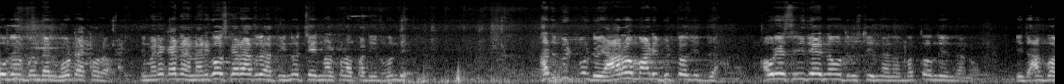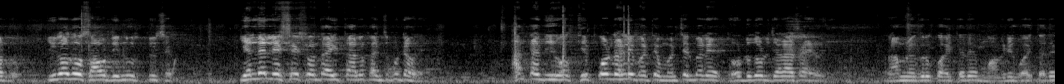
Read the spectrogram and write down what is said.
ಊರಿನ ಬಂದು ಅಲ್ಲಿ ಓಟ್ ಹಾಕೋರು. ನಿಮ್ಮ ಮನೆ ಕಾರಣ ನನಗೋಸ್ಕರ ಆದರೂ ಅದು ಇನ್ನೂ ಚೇಂಜ್ ಮಾಡ್ಕೊಳಪ್ಪ, ನೀನು ಒಂದೇ. ಅದು ಬಿಟ್ಬಿಟ್ಟು ಯಾರೋ ಮಾಡಿ ಬಿಟ್ಟೋಗಿದ್ದ, ಅವ್ರ ಹೆಸರಿದೆ ಅನ್ನೋ ದೃಷ್ಟಿಯಿಂದನೋ ಮತ್ತೊಂದಿಂದನೋ ಇದಾಗಬಾರ್ದು. ಇರೋದು ಸಾವಿರದ ಇನ್ನೂರು ಕ್ಯೂಸೆಕ್ ಎಲ್ಲೆಲ್ಲಿ ಎಷ್ಟೆಷ್ಟು ಅಂತ ಐದು ತಾಲೂಕು ಹಂಚ್ಬಿಟ್ಟವ್ರೆ. ಅಂತಂದು ಇವಾಗ ತಿಪ್ಕೊಂಡಳ್ಳಿ ಮತ್ತೆ ಮನುಷ್ಯನ ಮೇಲೆ ದೊಡ್ಡ ದೊಡ್ಡ ಜಲಾಶಯ ರಾಮನಗರಕ್ಕೂ ಆಯ್ತದೆ ಮಾಗಡಿಗೂ ಆಯ್ತದೆ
